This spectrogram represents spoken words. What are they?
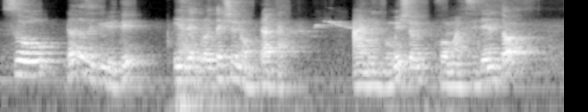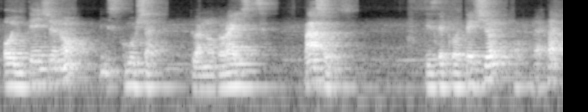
So data security is the protection of data and information from accidental or intentional disclosure to unauthorized persons. It is the protection of data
